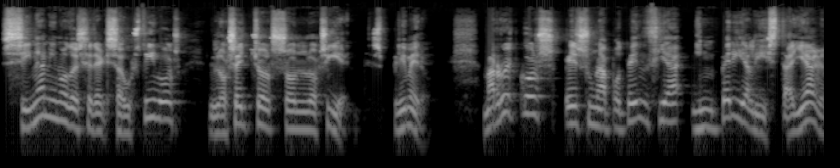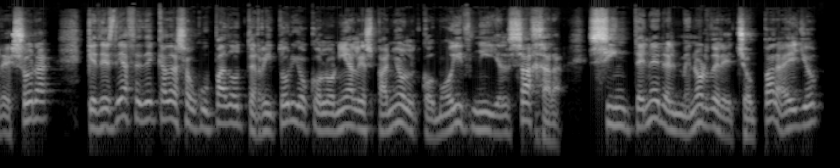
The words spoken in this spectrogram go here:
Sin ánimo de ser exhaustivos, los hechos son los siguientes. Primero, Marruecos es una potencia imperialista y agresora que desde hace décadas ha ocupado territorio colonial español como Ifni y el Sáhara sin tener el menor derecho para ello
